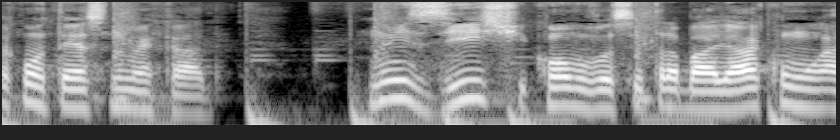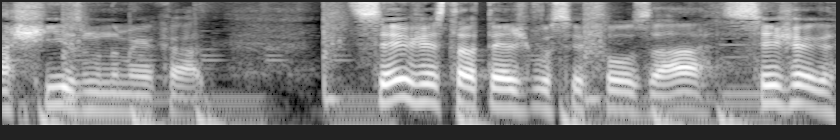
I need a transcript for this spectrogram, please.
acontece no mercado. Não existe como você trabalhar com achismo no mercado. Seja a estratégia que você for usar, seja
